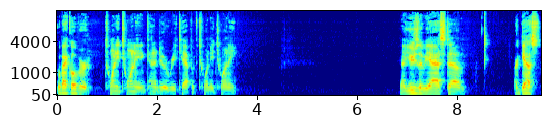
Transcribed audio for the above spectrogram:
go back over 2020 and kind of do a recap of 2020. Now, usually we asked um, our guests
